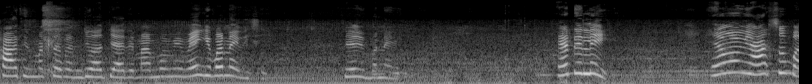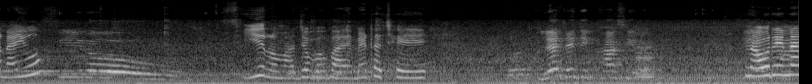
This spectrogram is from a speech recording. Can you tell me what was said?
ખાવાથી મતલબ જો અત્યારે મારી મમ્મી મેગી બનાવી છે. જેવી બનાવી. હેટલી હે મમ્મી આ શું બનાવ્યું શીરોમાં જો બાબા બેઠા છે. લે જઈ ખા શીરો. નવરીને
